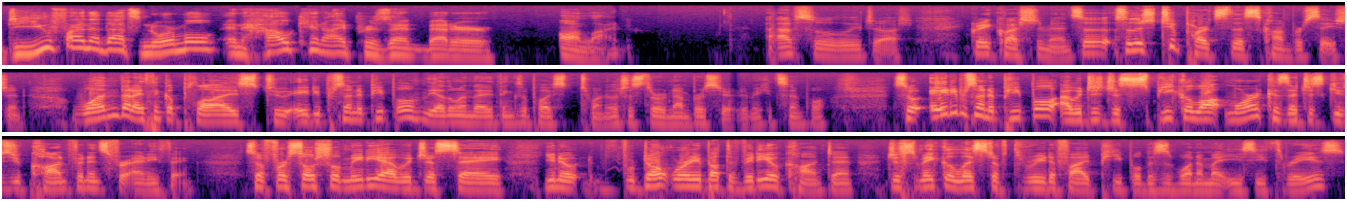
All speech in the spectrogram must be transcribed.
Do you find that that's normal? And how can I present better online? Absolutely, Josh. Great question, man. So, so there's two parts to this conversation. One that I think applies to 80% of people, and the other one that I think applies to 20. Let's just throw numbers here to make it simple. So, 80% of people, I would just, just speak a lot more because that just gives you confidence for anything. So, for social media, I would just say, you know, don't worry about the video content. Just make a list of three to five people. This is one of my easy threes.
